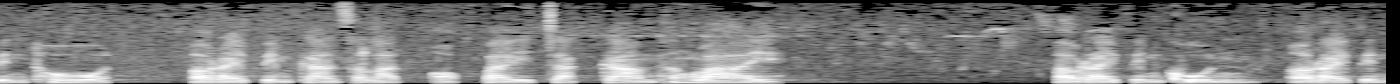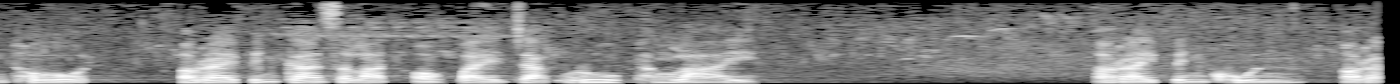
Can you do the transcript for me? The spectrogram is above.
เป็นโทษ อะไรเป็นการสลัดออกไปจากกามทั้งหลาย อะไรเป็นคุณ อะไรเป็นโทษ อะไรเป็นการสลัดออกไปจากรูปทั้งหลาย อะไรเป็นคุณ อะไร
